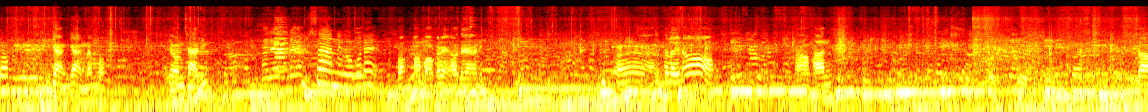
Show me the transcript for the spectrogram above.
บอกย่างย่างน้ำบ่ยอมชาดิซ่าหนึ่งเอาก็ได้บ่เอาบอกก็ได้เอาแต่อันนี้ อ่าเท่าไหร่เนาะสามพันเก้า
